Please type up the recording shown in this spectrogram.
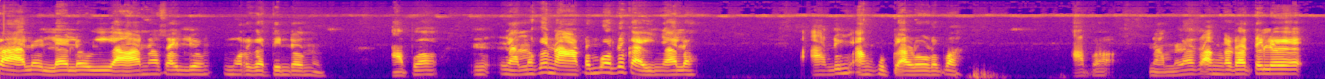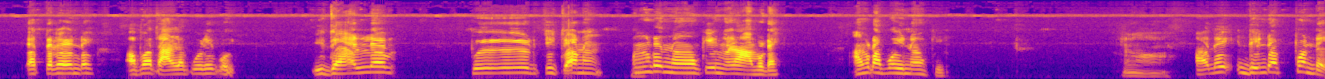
കാലമില്ലല്ലോ ഈ ആന ശല്യം മൃഗത്തിന്റെ ഒന്നും അപ്പോൾ നമുക്ക് നാട്ടിൻ പുറത്ത് കഴിഞ്ഞാലോ? അത് ഞാൻ കുട്ടികളോടൊപ്പം അപ്പോൾ നമ്മളെ സങ്കടത്തിൽ എത്രയുണ്ട്? അപ്പോൾ തള്ളപ്പൂടി പോയി. ഇതെല്ലാം പേടിച്ചിട്ടാണ് അങ്ങോട്ട് നോക്കി നിങ്ങൾ അവിടെ. അവിടെ പോയി നോക്കി. ആ അത് ഇതിന്റെ ഒപ്പമുണ്ട്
